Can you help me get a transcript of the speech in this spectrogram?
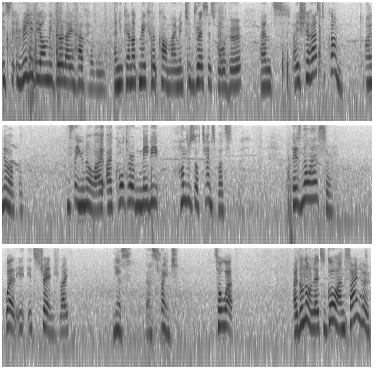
It's really the only girl I have, Helen. And you cannot make her come. I made two dresses for her, and I, she has to come. I know, but Lisa, you know, I, I called her maybe hundreds of times, but there's no answer. Well, it, it's strange, right? Yes, that's strange. So what? I don't know. Let's go and find her.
